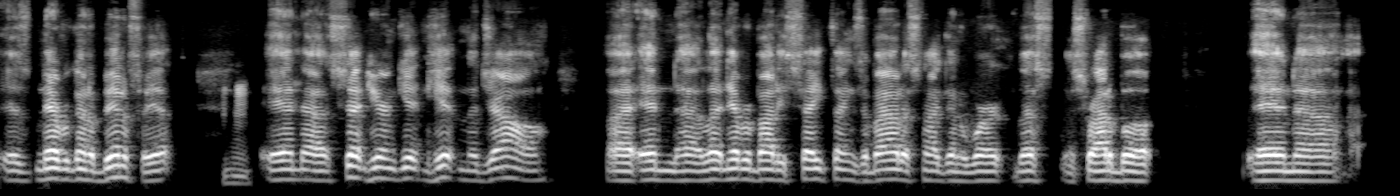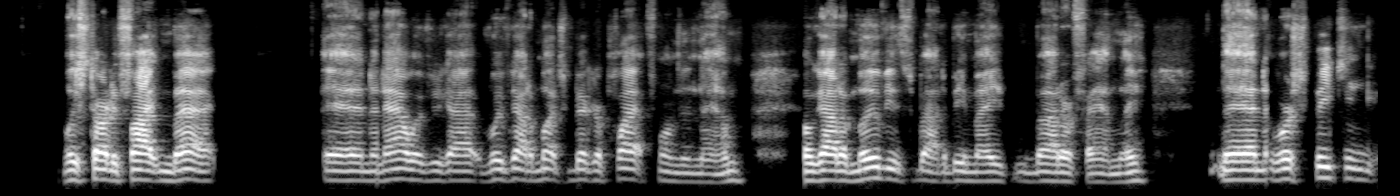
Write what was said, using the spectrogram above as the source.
is never going to benefit, mm-hmm. and uh, sitting here and getting hit in the jaw uh, and uh, letting everybody say things about us not going to work. Let's let's write a book, and uh, we started fighting back, and now we've got we've got a much bigger platform than them. We've got a movie that's about to be made about our family. Then we're speaking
